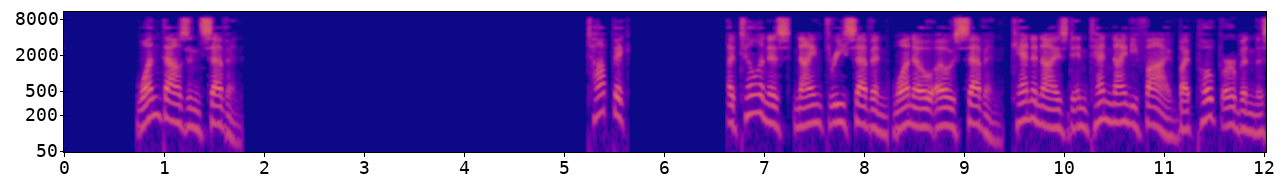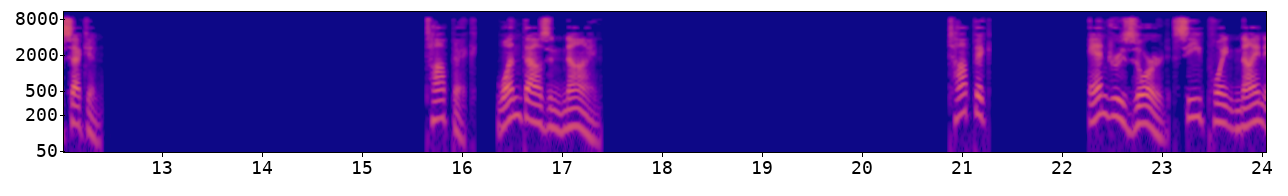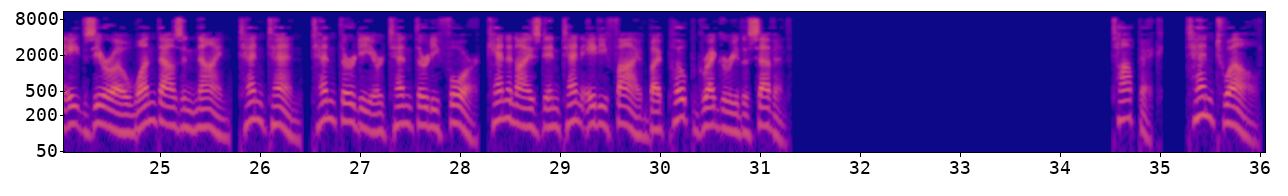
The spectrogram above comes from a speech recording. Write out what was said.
1007 Topic. Attilinus 937-1007 canonized in 1095 by Pope Urban II Topic. 1009 Topic. Andrew Zord c.980 1009 1010 1030 or 1034 canonized in 1085 by Pope Gregory VII Topic. 1012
